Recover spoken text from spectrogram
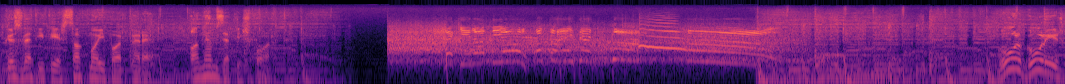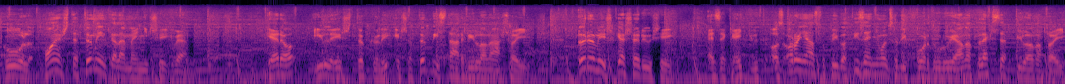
közvetítés szakmai partnere a Nemzeti Sport. A! Gól, gól és gól, ma este töménytelen mennyiségben. Gera, Illés, Tököli és a többi sztár villanásai. Öröm és keserűség, ezek együtt az Aranyászok Liga 18. fordulójának legszebb pillanatai.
